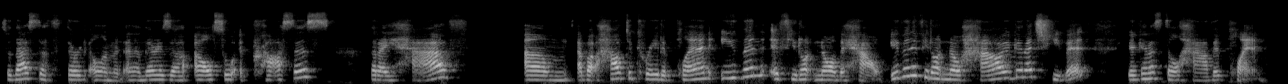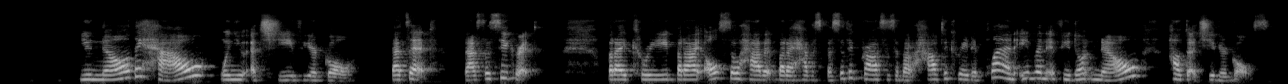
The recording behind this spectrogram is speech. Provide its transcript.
So that's the third element. And there is a, also a process that i have um, about how to create a plan, even if you don't know the how. Even if you don't know how you're to achieve it, you're to still have a plan. You know the how when you achieve your goal. That's it. That's the secret. But I create, but I also have it, but I have a specific process about how to create a plan, even if you don't know how to achieve your goals.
